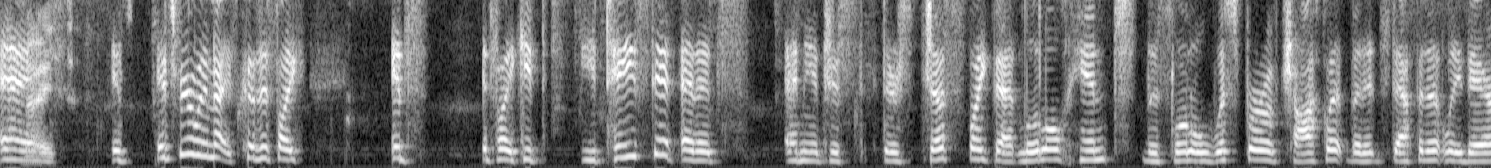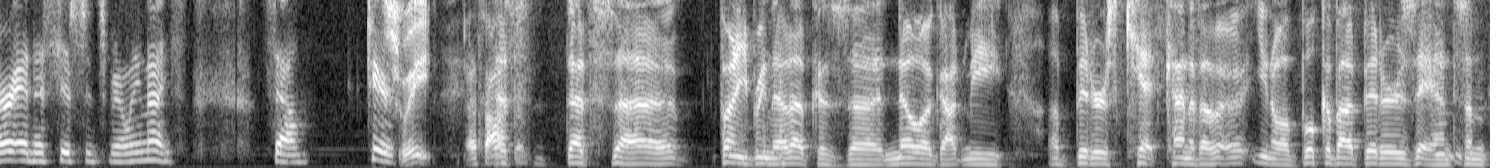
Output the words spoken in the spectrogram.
and Nice. It's it's really nice because it's like it's it's like you you taste it and it's and it just there's just like that little hint, this little whisper of chocolate, but it's definitely there, and it's just it's really nice. So, cheers. Sweet. That's awesome. That's that's uh, funny you bring that up because uh, Noah got me a bitters kit, kind of a you know a book about bitters and some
